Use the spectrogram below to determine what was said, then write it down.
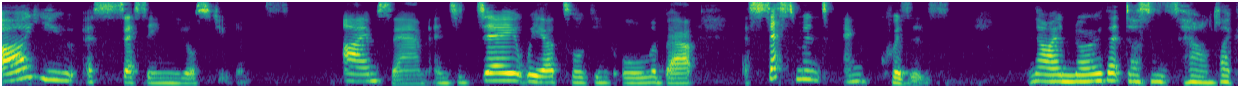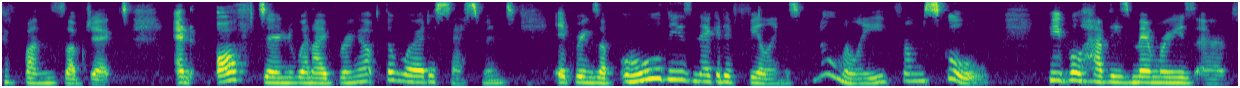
Are you assessing your students? I'm Sam, and today we are talking all about assessment and quizzes. Now, I know that doesn't sound like a fun subject, and often when I bring up the word assessment, it brings up all these negative feelings, normally from school. People have these memories of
